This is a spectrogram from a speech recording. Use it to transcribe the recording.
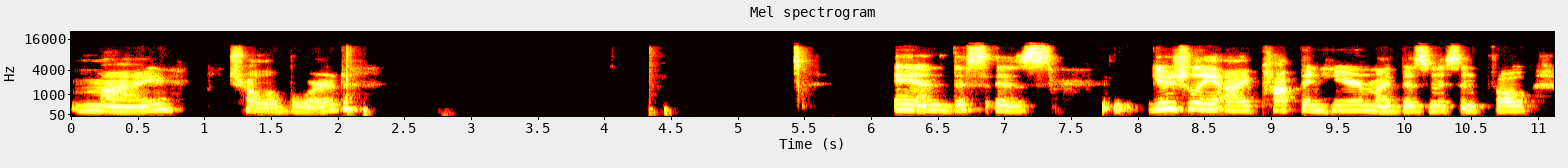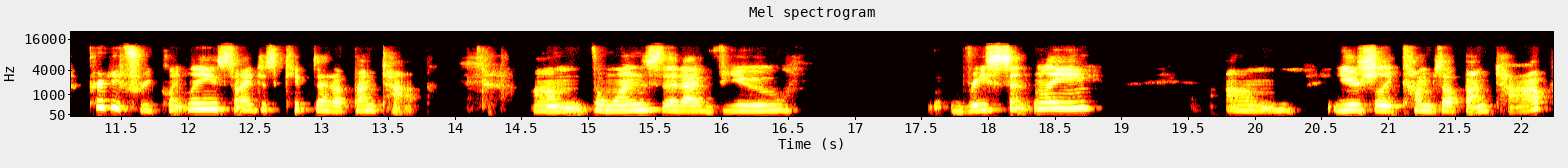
my Trello board. And this is usually I pop in here my business info pretty frequently. So I just keep that up on top. Um, the ones that I view recently um, usually comes up on top,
